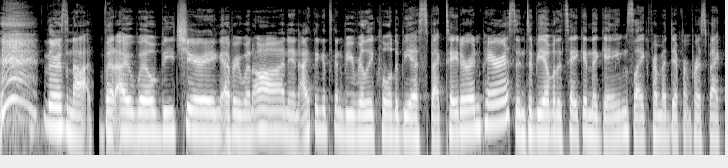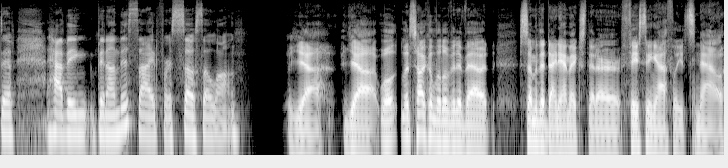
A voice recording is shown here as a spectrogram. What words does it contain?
there's not. But I will be cheering everyone on. And I think it's going to be really cool to be a spectator in Paris and to be able to take in the games like from a different perspective, having been on this side for so, so long. Yeah. Yeah. Well, let's talk a little bit about some of the dynamics that are facing athletes now.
